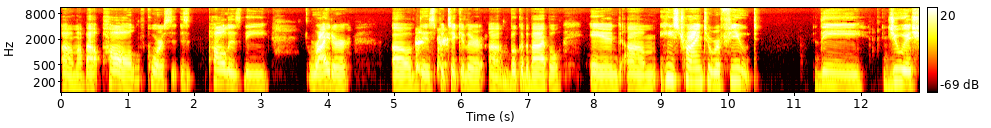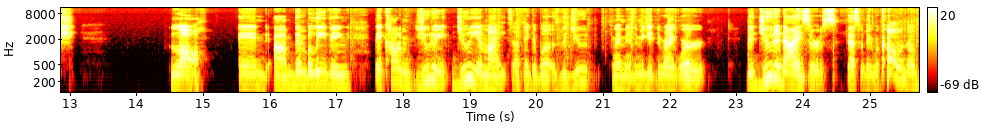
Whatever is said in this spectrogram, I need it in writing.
um about Paul. Of course, is Paul is the writer of this particular um, book of the Bible, and um, he's trying to refute the Jewish law and um, them believing they called them Jude- Judaimites, I think it was the Jude. Wait a minute, let me get the right word. The Judaizers. That's what they were calling them.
